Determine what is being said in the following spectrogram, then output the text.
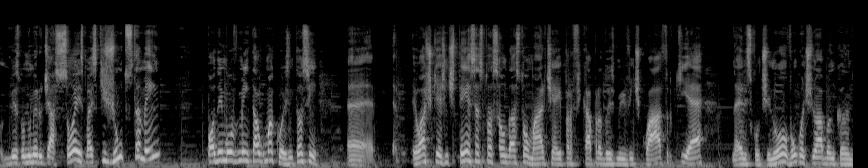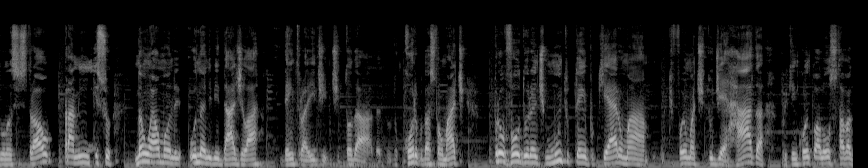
o mesmo número de ações, mas que juntos também podem movimentar alguma coisa. Então, assim, é, eu acho que a gente tem essa situação da Aston Martin aí para ficar para 2024, que é, né, eles continuam, vão continuar bancando o Lance Stroll. Para mim, isso não é uma unanimidade lá dentro aí de, de toda do corpo da Aston Martin. Provou durante muito tempo que era uma que foi uma atitude errada, porque enquanto o Alonso estava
